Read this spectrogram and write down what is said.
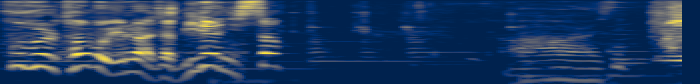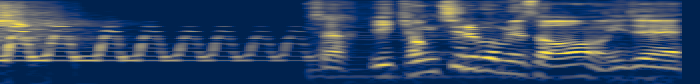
훌훌 털고 일어나자. 미련 있어? 아, 자, 이 경치를 보면서 이제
